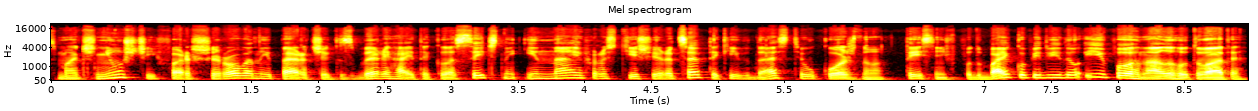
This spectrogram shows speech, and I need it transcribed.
Смачнющий фарширований перчик. Зберігайте класичний і найпростіший рецепт, який вдасться у кожного. Тисніть вподобайку під відео і погнали готувати.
